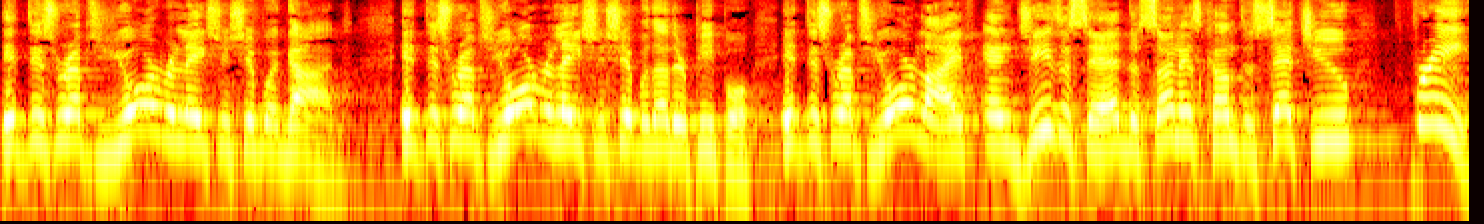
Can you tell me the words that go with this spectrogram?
It disrupts your relationship with God. It disrupts your relationship with other people. It disrupts your life. And Jesus said, The Son has come to set you free.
